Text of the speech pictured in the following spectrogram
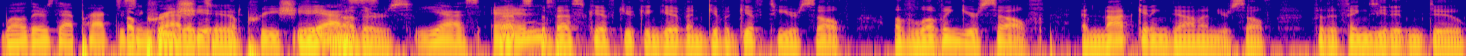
Well, there's that practicing Appreciate- gratitude. appreciate yes. others. Yes, and That's the best gift you can give, and give a gift to yourself of loving yourself and not getting down on yourself for the things you didn't do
